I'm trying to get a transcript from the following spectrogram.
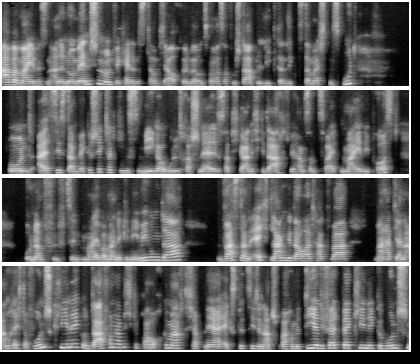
Aber Mai, wir sind alle nur Menschen und wir kennen das, glaube ich, auch. Wenn bei uns mal was auf dem Stapel liegt, dann liegt es da meistens gut. Und als sie es dann weggeschickt hat, ging es mega ultra schnell. Das habe ich gar nicht gedacht. Wir haben es am 2. Mai in die Post und am 15. Mai war meine Genehmigung da. was dann echt lang gedauert hat, war, man hat ja ein Anrecht auf Wunschklinik und davon habe ich Gebrauch gemacht. Ich habe näher explizit in Absprache mit dir die Feldberg-Klinik gewünscht,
